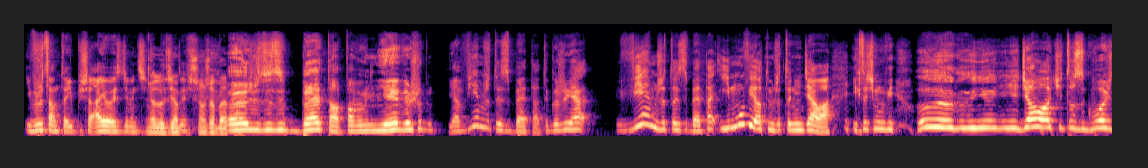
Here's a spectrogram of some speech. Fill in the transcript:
I wrzucam to i piszę iOS 9. ludziom to, piszą, że beta. E, że to jest beta, Paweł, nie wiesz o tym. Ja wiem, że to jest beta, tylko że ja wiem, że to jest beta i mówię o tym, że to nie działa. I ktoś mówi, nie, nie działa ci to zgłoś.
